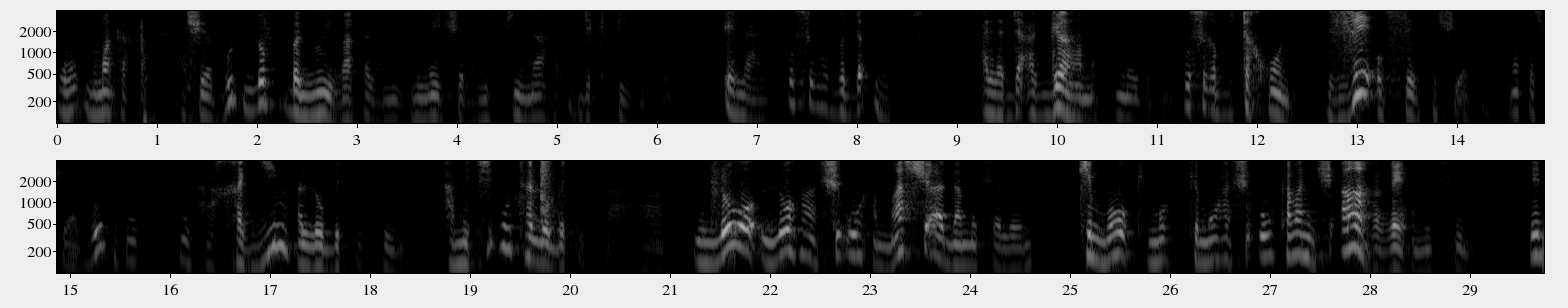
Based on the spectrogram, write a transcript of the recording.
הוא נאמר ככה, השעבוד לא בנוי רק על המבנה של הנתינה האובייקטיבית, אלא על חוסר הוודאות, על הדאגה המתמדת, על חוסר הביטחון. זה עושה את השעבוד. אומרת, השעבוד הוא, הוא החיים הלא בטוחים, המציאות הלא בטוחה, לא, לא השיעור המס שהאדם משלם, כמו, כמו, כמו השיעור כמה נשאר אחרי המיסים. כן,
